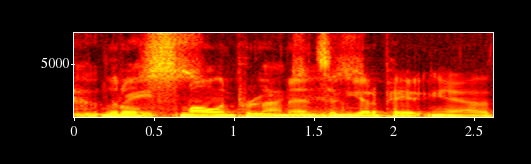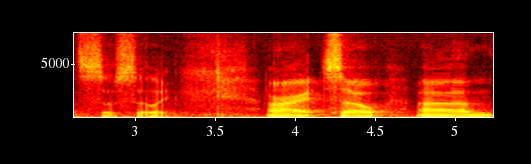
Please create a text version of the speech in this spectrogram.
Loot little crates, small improvements and you got to pay. Yeah, that's so silly. All right, so um,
